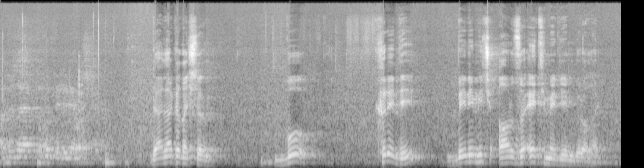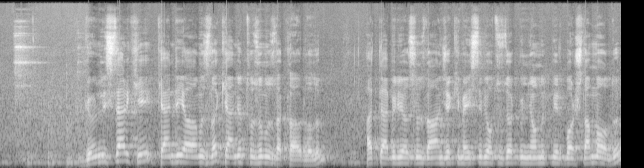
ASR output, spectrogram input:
Ali Rıza Erdoğan Belediye Başkanı. Değerli arkadaşlarım, bu kredi benim hiç arzu etmediğim bir olay. Gönül ister ki kendi yağımızla, kendi tuzumuzla kavrulalım. Hatta biliyorsunuz daha önceki mecliste bir 34 milyonluk bir borçlanma oldu.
